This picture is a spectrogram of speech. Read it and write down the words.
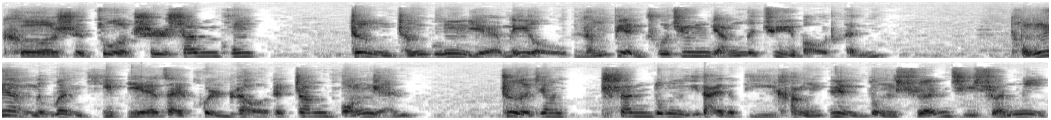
可是坐吃山空，郑成功也没有能变出军粮的聚宝盆。同样的问题也在困扰着张黄岩。浙江、山东一带的抵抗运动旋起旋灭，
